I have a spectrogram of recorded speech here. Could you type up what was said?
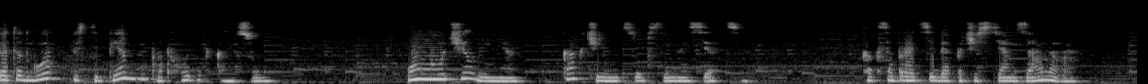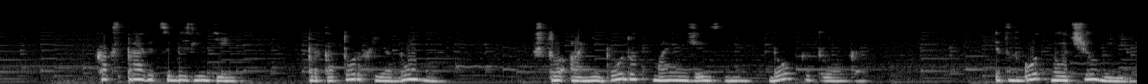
Этот год постепенно подходит к концу. Он научил меня, как чинить собственное сердце, как собрать себя по частям заново, как справиться без людей, про которых я думаю, что они будут в моей жизни долго-долго. Этот год научил меня,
